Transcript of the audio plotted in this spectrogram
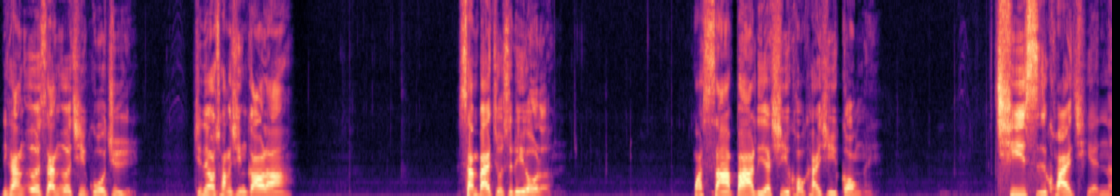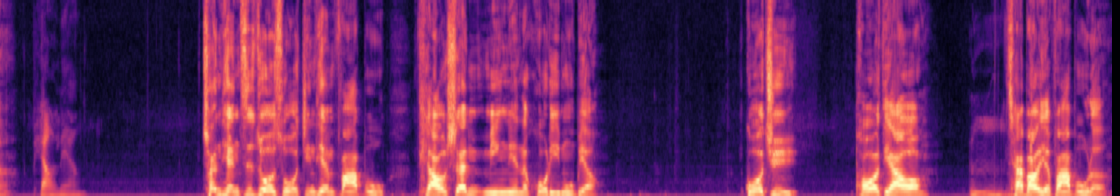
你看二三二七国巨今天要创新高啦，三百九十六了。我三百二十四块开始讲诶，七十块钱呢，漂亮。春田制作所今天发布调升明年的获利目标，国巨破掉哦。财报也发布了，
